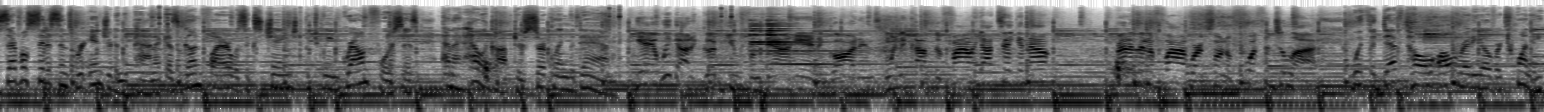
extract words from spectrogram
Several citizens were injured in the panic as gunfire was exchanged between ground forces and a helicopter circling the dam. Yeah, we got a good view from down here in the gardens. When the copter finally got taken out, better than the fireworks on the 4th of July. With the death toll already over 20,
